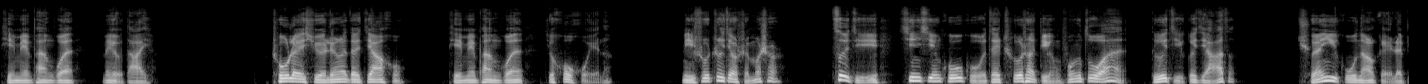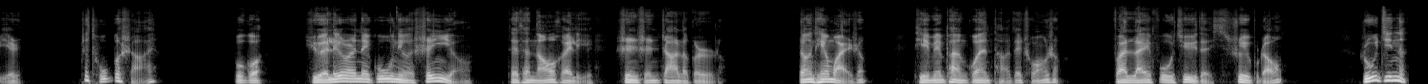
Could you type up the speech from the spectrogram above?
铁面判官没有答应。出了雪灵儿的家后，铁面判官就后悔了。你说这叫什么事儿？自己辛辛苦苦在车上顶风作案，得几个夹子，全一股脑给了别人，这图个啥呀？不过雪灵儿那姑娘身影在他脑海里深深扎了根了。当天晚上，铁面判官躺在床上，翻来覆去的睡不着。如今呢，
